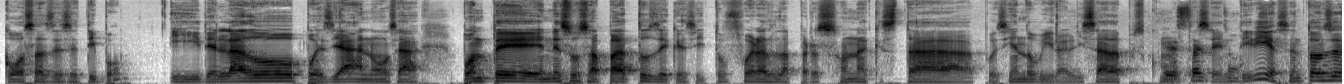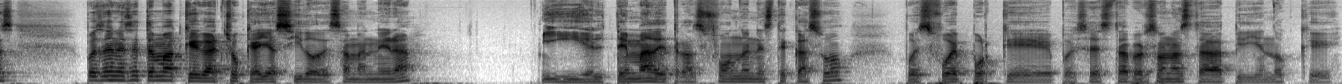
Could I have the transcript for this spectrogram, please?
cosas de ese tipo. Y del lado, pues ya, ¿no? O sea, ponte en esos zapatos de que si tú fueras la persona que está, pues, siendo viralizada, pues, ¿cómo te sentirías? Entonces, pues, en ese tema, qué gacho que haya sido de esa manera. Y el tema de trasfondo en este caso, pues, fue porque, pues, esta persona estaba pidiendo que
